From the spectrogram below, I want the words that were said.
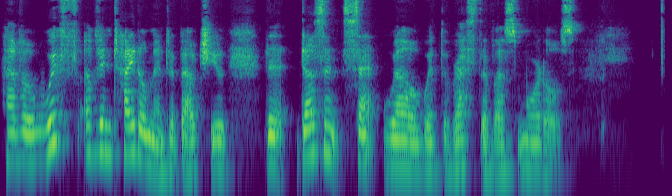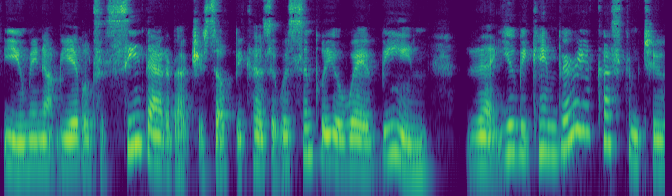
have a whiff of entitlement about you that doesn't set well with the rest of us mortals. You may not be able to see that about yourself because it was simply a way of being that you became very accustomed to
